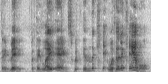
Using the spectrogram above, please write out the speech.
they mate, but they lay eggs within the ca- within a camel,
